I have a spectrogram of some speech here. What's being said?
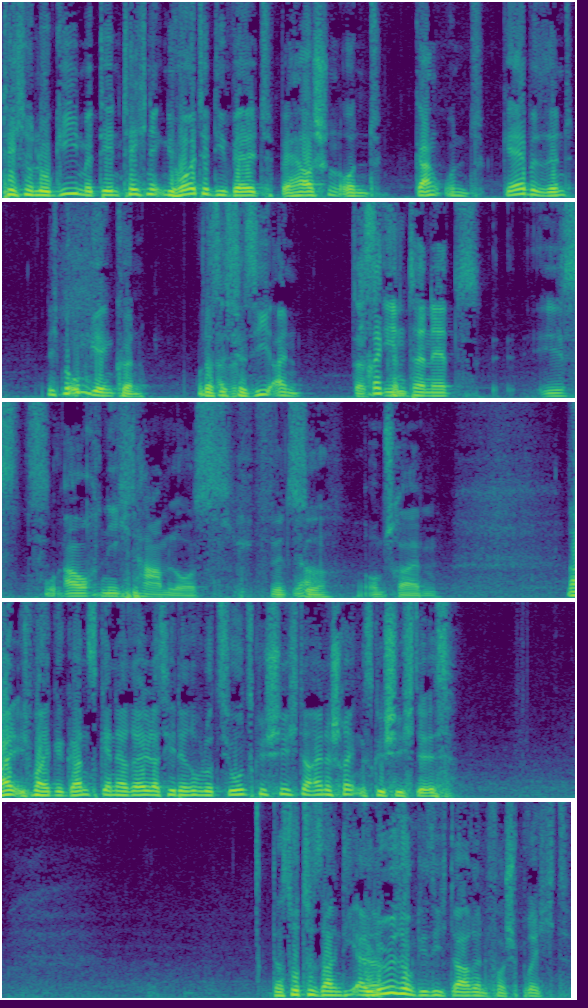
Technologien, mit den Techniken, die heute die Welt beherrschen und gang und gäbe sind, nicht mehr umgehen können. Und das Also ist für sie ein Das Schrecken. Internet ist auch nicht harmlos, willst Ja. du umschreiben. Nein, ich meine ganz generell, dass jede Revolutionsgeschichte eine Schreckensgeschichte ist. Dass sozusagen die Erlösung, die sich darin verspricht,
